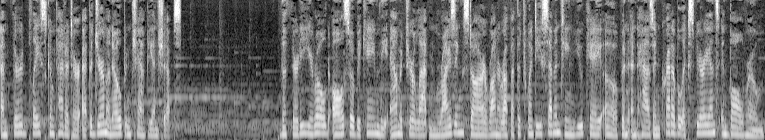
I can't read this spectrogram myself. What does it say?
and third-place competitor at the German Open Championships. The 30-year-old also became the amateur Latin Rising Star runner-up at the 2017 UK Open and has incredible experience in ballroom,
